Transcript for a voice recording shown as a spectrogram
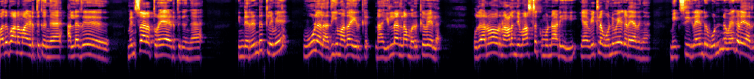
மதுபானமாக எடுத்துக்கோங்க அல்லது மின்சாரத்துறையாக எடுத்துக்கோங்க. இந்த ரெண்டுத்துலேயுமே ஊழல் அதிகமாக தான் இருக்குது நான் இல்லைன்னுலாம் மறுக்கவே இல்லை. உதாரணமாக ஒரு நாலஞ்சு மாதத்துக்கு முன்னாடி என் வீட்டில் ஒன்றுமே கிடையாதுங்க. மிக்ஸி கிரைண்டர் ஒன்றுமே கிடையாது.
